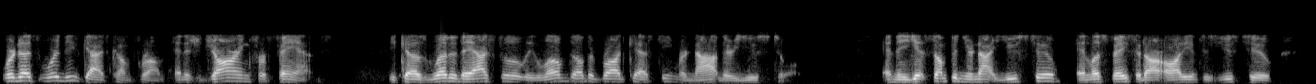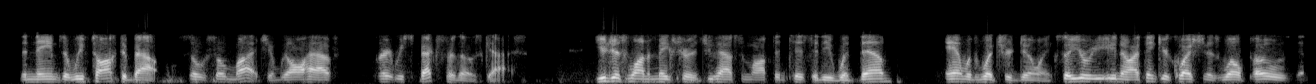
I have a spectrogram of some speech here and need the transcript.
where does where these guys come from? And it's jarring for fans because whether they absolutely love the other broadcast team or not, they're used to them. And then you get something you're not used to, and let's face it, our audience is used to the names that we've talked about so so much, and we all have great respect for those guys. You just want to make sure that you have some authenticity with them and with what you're doing. So you're, you know, I think your question is well posed, and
